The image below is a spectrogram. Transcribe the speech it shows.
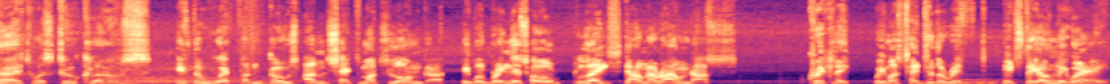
That was too close. If the weapon goes unchecked much longer, it will bring this whole place down around us. Quickly, we must head to the rift. It's the only way.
